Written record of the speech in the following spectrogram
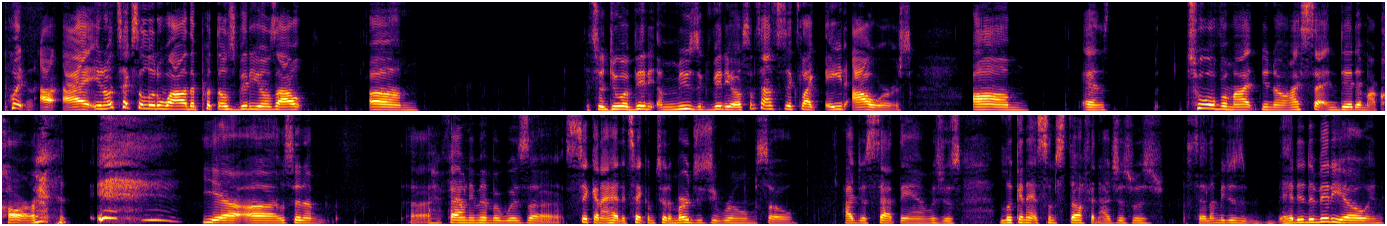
putting I, I you know it takes a little while to put those videos out um to do a video a music video. Sometimes it takes like eight hours. Um and two of them i you know i sat and did in my car. Yeah uh i was in a uh, family member was uh sick and i had to take him to the emergency room. So i just sat there and was just looking at some stuff and i just was said, let me just edit a video. And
